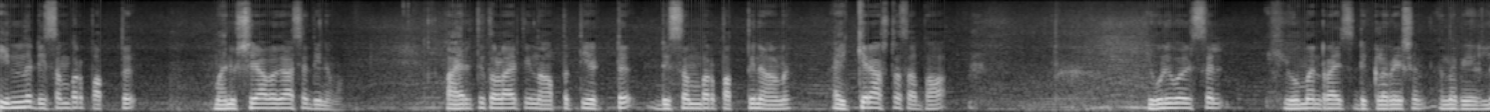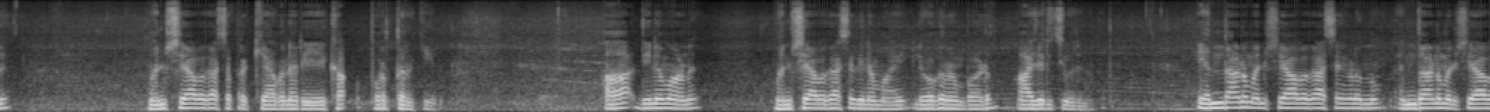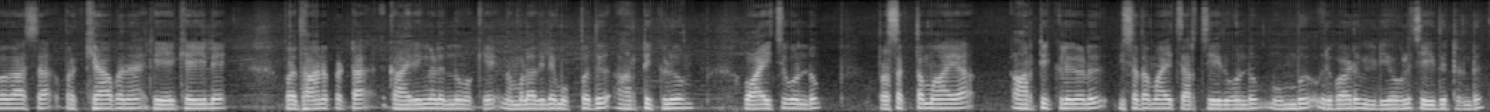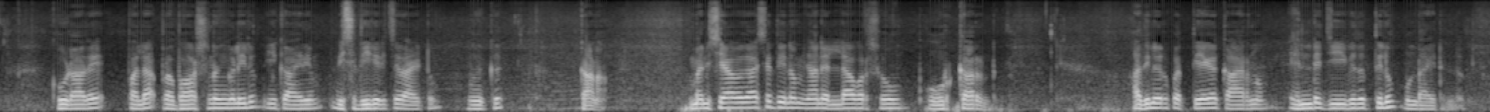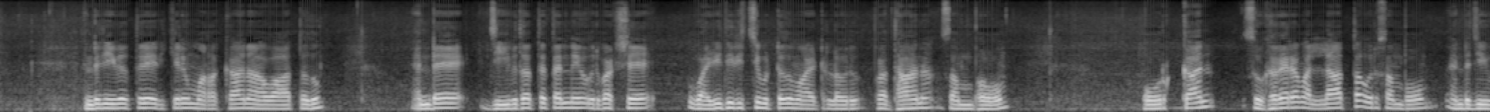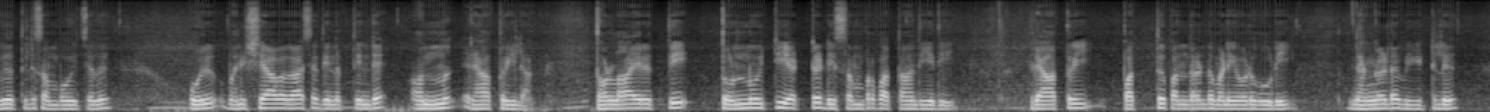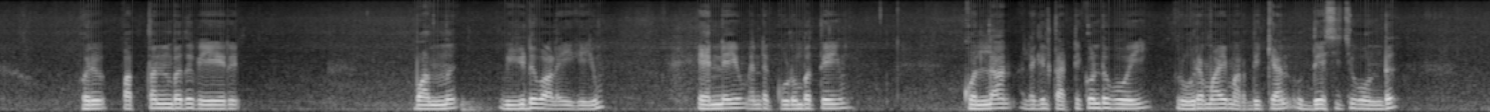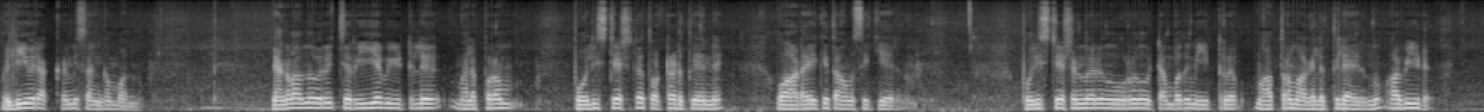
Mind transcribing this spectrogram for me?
ഇന്ന് ഡിസംബർ പത്ത് മനുഷ്യാവകാശ ദിനമാണ്. ആയിരത്തി തൊള്ളായിരത്തി നാൽപ്പത്തി എട്ട് ഡിസംബർ പത്തിനാണ് ഐക്യരാഷ്ട്രസഭ യൂണിവേഴ്സൽ ഹ്യൂമൻ റൈറ്റ്സ് ഡിക്ലറേഷൻ എന്ന പേരിൽ മനുഷ്യാവകാശ പ്രഖ്യാപന രേഖ പുറത്തിറക്കിയത്. ആ ദിനമാണ് മനുഷ്യാവകാശ ദിനമായി ലോകമെമ്പാടും ആചരിച്ചു വരുന്നത്. എന്താണ് മനുഷ്യാവകാശങ്ങളെന്നും എന്താണ് മനുഷ്യാവകാശ പ്രഖ്യാപന രേഖയിലെ പ്രധാനപ്പെട്ട കാര്യങ്ങളെന്നുമൊക്കെ നമ്മളതിലെ മുപ്പത് ആർട്ടിക്കിളും വായിച്ചുകൊണ്ടും പ്രസക്തമായ ആർട്ടിക്കിളുകൾ വിശദമായി ചർച്ച ചെയ്തുകൊണ്ടും മുമ്പ് ഒരുപാട് വീഡിയോകൾ ചെയ്തിട്ടുണ്ട്. കൂടാതെ പല പ്രഭാഷണങ്ങളിലും ഈ കാര്യം വിശദീകരിച്ചതായിട്ടും നിങ്ങൾക്ക് കാണാം. മനുഷ്യാവകാശ ദിനം ഞാൻ എല്ലാ വർഷവും ഓർക്കാറുണ്ട്. അതിനൊരു പ്രത്യേക കാരണം എന്റെ ജീവിതത്തിലും ഉണ്ടായിട്ടുണ്ട്. എന്റെ ജീവിതത്തിൽ ഒരിക്കലും മറക്കാനാവാത്തതും എന്റെ ജീവിതത്തെ തന്നെ ഒരുപക്ഷെ വഴിതിരിച്ചു വിട്ടതുമായിട്ടുള്ള ഒരു പ്രധാന സംഭവം ഓർക്കാൻ സുഖകരമല്ലാത്ത ഒരു സംഭവം എന്റെ ജീവിതത്തിൽ സംഭവിച്ചത് ഒരു മനുഷ്യാവകാശ ദിനത്തിന്റെ അന്ന് രാത്രിയിലാണ്. തൊള്ളായിരത്തി തൊണ്ണൂറ്റി എട്ട് ഡിസംബർ പത്താം തീയതി രാത്രി പത്ത് പന്ത്രണ്ട് മണിയോടുകൂടി ഞങ്ങളുടെ വീട്ടിൽ ഒരു പത്തൊൻപത് പേര് വന്ന് വീട് വളയുകയും എന്നെയും എന്റെ കുടുംബത്തെയും കൊല്ലാൻ അല്ലെങ്കിൽ തട്ടിക്കൊണ്ടുപോയി ക്രൂരമായി മർദ്ദിക്കാൻ ഉദ്ദേശിച്ചുകൊണ്ട് വലിയൊരു അക്രമി സംഘം വന്നു. ഞങ്ങളന്ന് ഒരു ചെറിയ വീട്ടിൽ മലപ്പുറം പോലീസ് സ്റ്റേഷന്റെ തൊട്ടടുത്ത് തന്നെ വാടകയ്ക്ക് താമസിക്കുകയായിരുന്നു. പോലീസ് സ്റ്റേഷനിൽ നിന്ന് ഒരു നൂറ് നൂറ്റമ്പത് മീറ്റർ മാത്രം അകലത്തിലായിരുന്നു ആ വീട്.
